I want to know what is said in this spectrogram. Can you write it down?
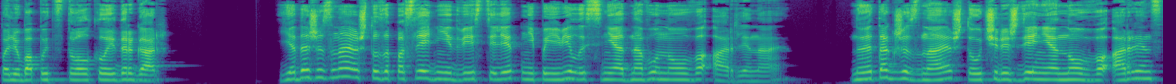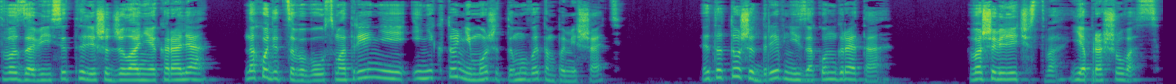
Полюбопытствовал Клейдергар. «Я даже знаю, что за последние двести лет не появилось ни одного нового Арлина. Но я также знаю, что учреждение нового Арлинства зависит лишь от желания короля» находится в его усмотрении, и никто не может ему в этом помешать. Это тоже древний закон Грета. Ваше Величество, я прошу вас.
